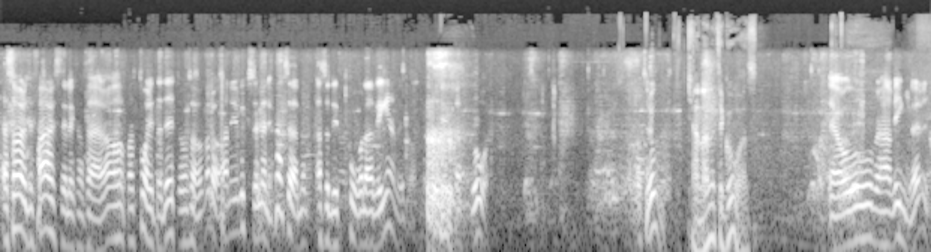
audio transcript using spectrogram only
Jag sa det till Farsi liksom så här. "Ja, hoppas Paul hittar dit. Och hon sa vadå? Han är ju vuxen människa. Så här, men alltså det är Paul Arén vi pratar om. Det kan ju knappt gå. Jag tror. Kan han inte gå alltså? Jo, men han vinglar lite.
